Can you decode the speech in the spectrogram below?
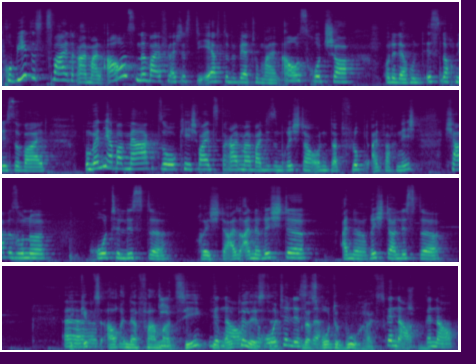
probiert es zwei, dreimal aus, ne, weil vielleicht ist die erste Bewertung mal ein Ausrutscher oder der Hund ist noch nicht so weit. Und wenn ihr aber merkt, so, okay, ich war jetzt dreimal bei diesem Richter und das fluppt einfach nicht, ich habe so eine rote Liste Richter, also eine Richte, eine Richterliste. Die gibt es auch in der Pharmazie, die, genau, rote die Liste. rote Liste. Das rote Buch heißt es. Genau, genau.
